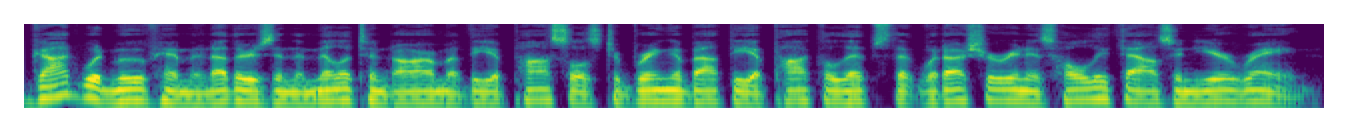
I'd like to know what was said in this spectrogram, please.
God would move him and others in the militant arm of the apostles to bring about the apocalypse that would usher in his holy thousand year reign.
